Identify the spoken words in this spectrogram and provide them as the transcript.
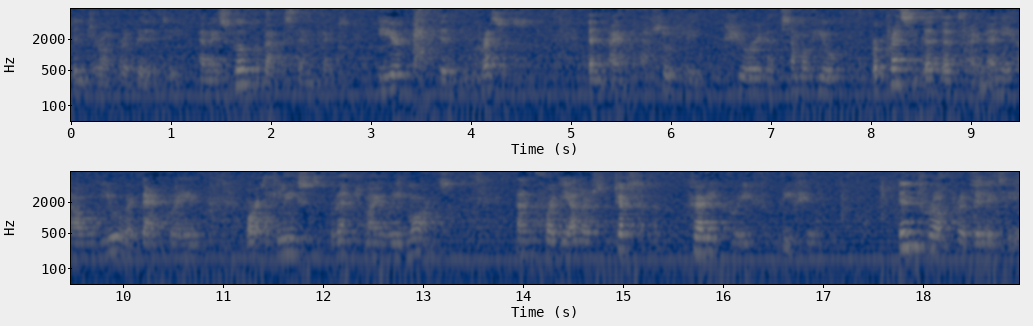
interoperability and I spoke about standards here in Brussels. And I'm absolutely sure that some of you were present at that time. Anyhow, you were there, Graham, or at least read my remarks. And for the others, just a very brief review. Interoperability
